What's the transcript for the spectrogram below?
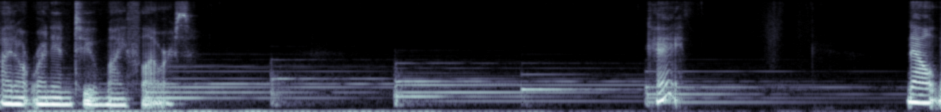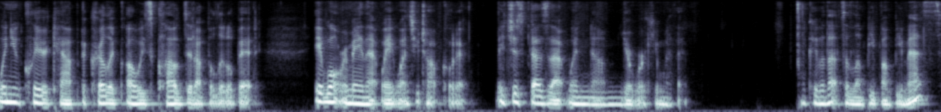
I don't run into my flowers. Okay. Now, when you clear cap, acrylic always clouds it up a little bit. It won't remain that way once you top coat it. It just does that when um, you're working with it. Okay, well, that's a lumpy, bumpy mess,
